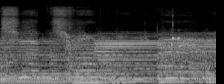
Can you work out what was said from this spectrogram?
Six one.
